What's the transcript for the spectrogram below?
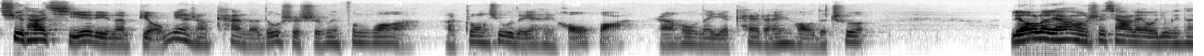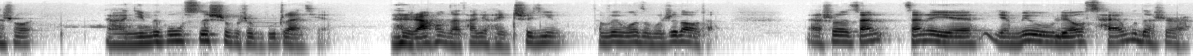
去他企业里呢，表面上看的都是十分风光啊啊，装修的也很豪华，然后呢，也开着很好的车。聊了俩小时下来，我就跟他说。啊，你们公司是不是不赚钱？然后呢，他就很吃惊，他问我怎么知道的？啊，说咱咱这也也没有聊财务的事儿。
